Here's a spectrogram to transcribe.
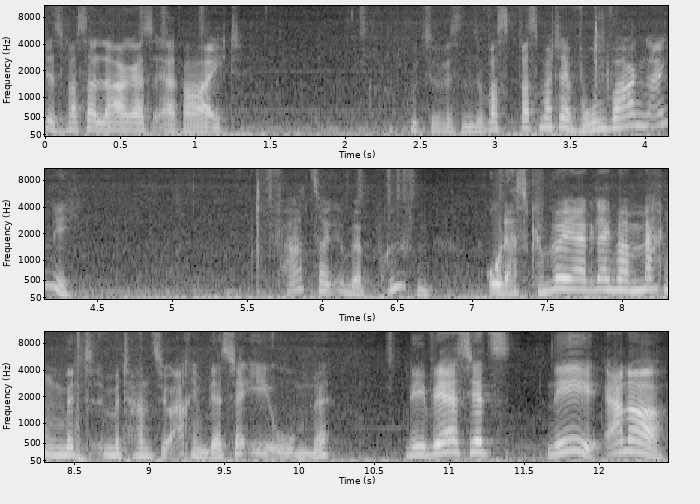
des Wasserlagers erreicht. Gut zu wissen. So, was, was macht der Wohnwagen eigentlich? Fahrzeug überprüfen. Oh, das können wir ja gleich mal machen mit, mit Hans-Joachim. Der ist ja eh oben, ne? Nee, wer ist jetzt... Nee, Erna.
